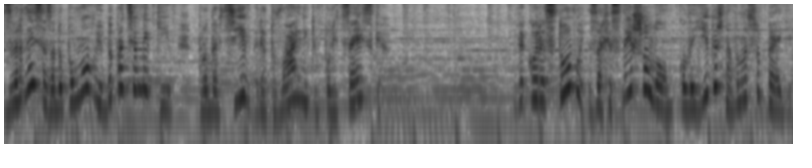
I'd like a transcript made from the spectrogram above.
Звернися за допомогою до працівників, продавців, рятувальників, поліцейських. Використовуй захисний шолом, коли їдеш на велосипеді.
